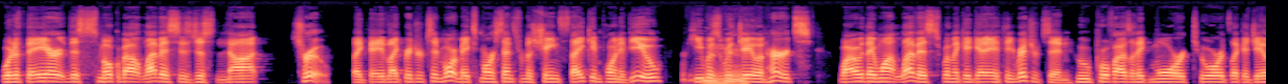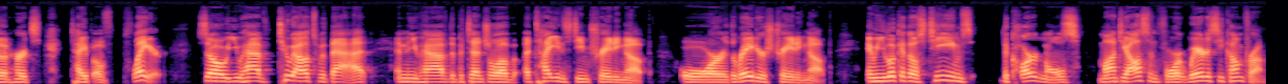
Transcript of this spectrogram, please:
What if they are this smoke about Levis is just not true? Like they like Richardson more. It makes more sense from a Shane Steichen point of view. He was mm-hmm. with Jalen Hurts. Why would they want Levis when they could get Anthony Richardson, who profiles, I think, more towards like a Jalen Hurts type of player? So you have two outs with that, and then you have the potential of a Titans team trading up or the Raiders trading up. And when you look at those teams, the Cardinals, Monti Austin Ossenfort, where does he come from?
